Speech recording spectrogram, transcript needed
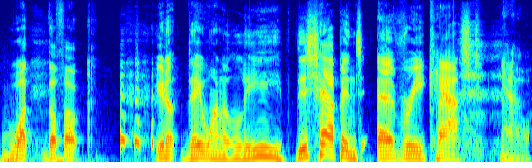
What the fuck? You know they want to leave. This happens every cast now.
